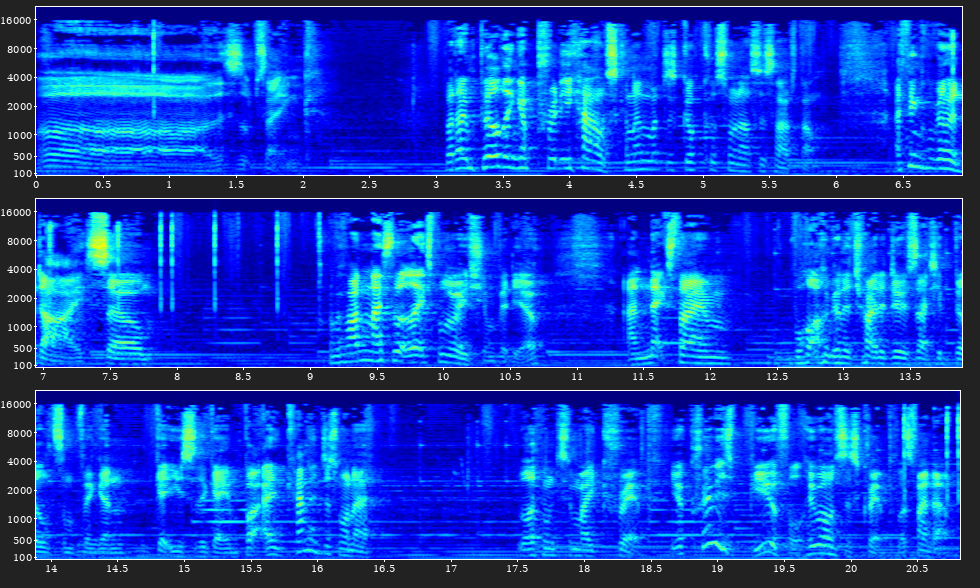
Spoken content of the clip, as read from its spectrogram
Oh, is upsetting. But I'm building a pretty house. Can I not just go cut someone else's house down? I think we're gonna die, so... We've had a nice little exploration video. And next time, what I'm gonna try to do is actually build something and get used to the game. But I kind of just wanna... Welcome to my crib. Your crib is beautiful. Who owns this crib? Let's find out.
